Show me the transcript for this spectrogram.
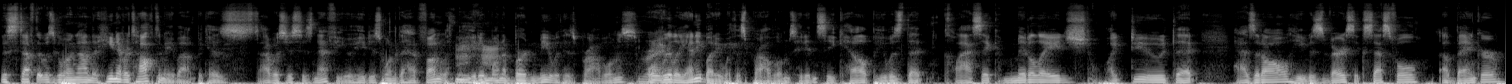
this stuff that was going on that he never talked to me about because I was just his nephew. He just wanted to have fun with me. He didn't want to burden me with his problems or really anybody with his problems. He didn't seek help. He was that classic middle-aged white dude that has it all. He was very successful, a banker,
